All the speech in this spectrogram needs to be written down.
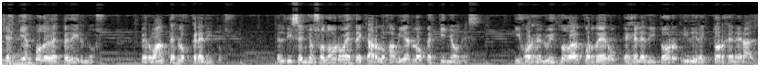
Ya es tiempo de despedirnos, pero antes los créditos. El diseño sonoro es de Carlos Javier López Quiñones y Jorge Luis Nodal Cordero es el editor y director general.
